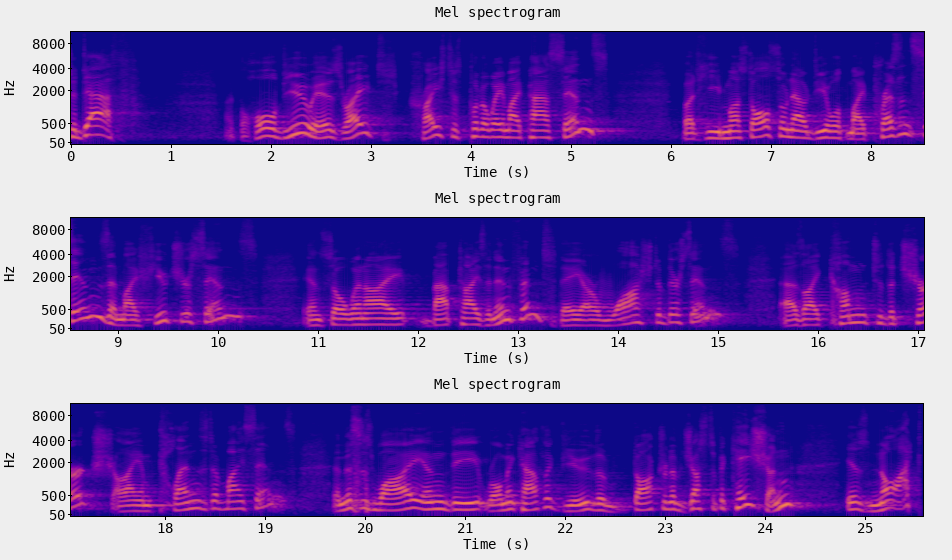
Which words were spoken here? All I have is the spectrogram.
to death. The whole view is, right? Christ has put away my past sins, but he must also now deal with my present sins and my future sins. And so when I baptize an infant, they are washed of their sins. As I come to the church, I am cleansed of my sins. And this is why, in the Roman Catholic view, the doctrine of justification is not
